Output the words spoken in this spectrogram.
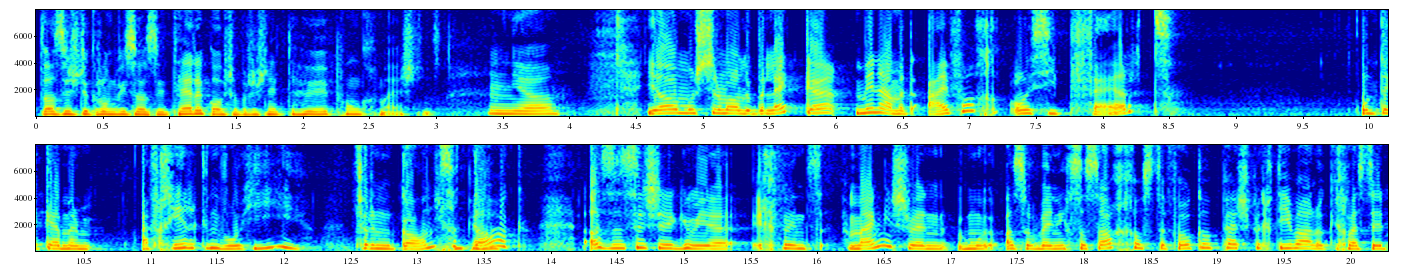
das ist der Grund, wieso du dorthin gehst, aber das ist nicht der Höhepunkt meistens. ja. Ja, musst du dir mal überlegen, wir nehmen einfach unsere Pferde und dann gehen wir einfach irgendwo hin. Für einen ganzen genau. Tag. Also es ist irgendwie, ich finde es manchmal, wenn, also wenn ich so Sachen aus der Vogelperspektive anschaue, ich weiß nicht,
